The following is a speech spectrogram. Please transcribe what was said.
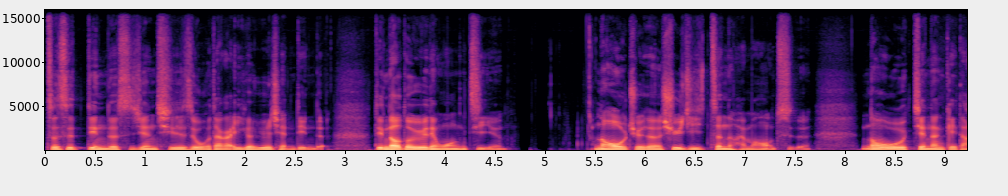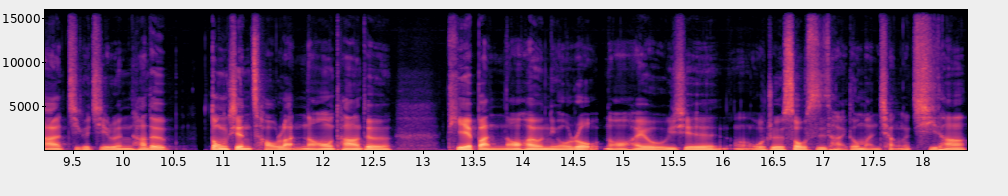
这次订的时间其实是我大概一个月前订的，订到都有点忘记了。然后我觉得续集真的还蛮好吃的。那我简单给大家几个结论：它的动线超烂，然后它的铁板，然后还有牛肉，然后还有一些，嗯，我觉得寿司台都蛮强的。其他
